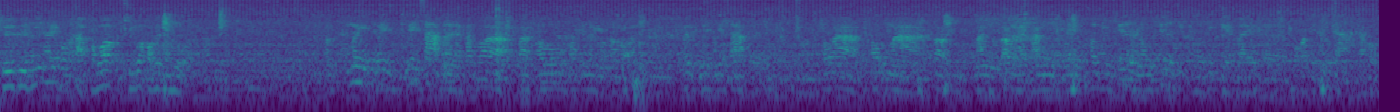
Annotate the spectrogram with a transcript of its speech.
คือคือที่ให้เขาขับเพราะว่าคิดว่าเขาเป็นตำรวจไม่ไม่ไม่ทราบเลยนะครับว่าว่าเขาเขาเป็นตำรวจมาก่อนไม่ไม่ไม่ทราบเลยเพราะว่าเขามาก็มาอยู่ก็หลายครั้งอย่างนี้เขามีชื่อลงชื่อที่ ไปปกติทุกอย่างครับผม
